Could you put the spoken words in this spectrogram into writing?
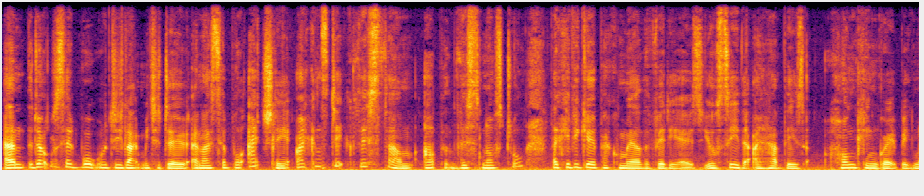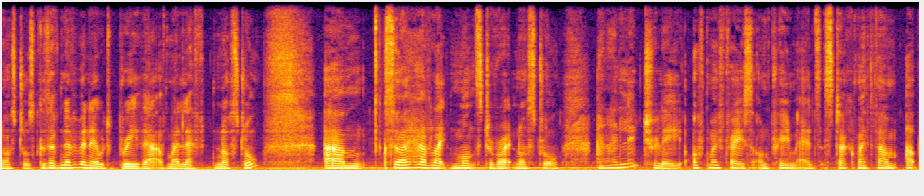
um, the doctor said, what would you like me to do? And I said, well, actually, I can stick this thumb up this nostril. Like if you go back on my other videos, you'll see that I have these honking great big nostrils because I've never been able to breathe out of my left nostril. Um, so I have like monster right nostril. And I literally, off my face on pre-meds, stuck my thumb up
